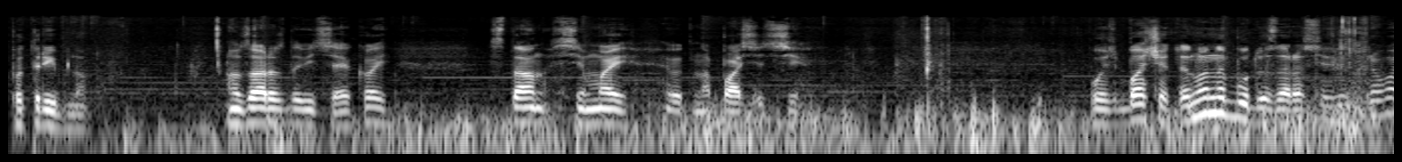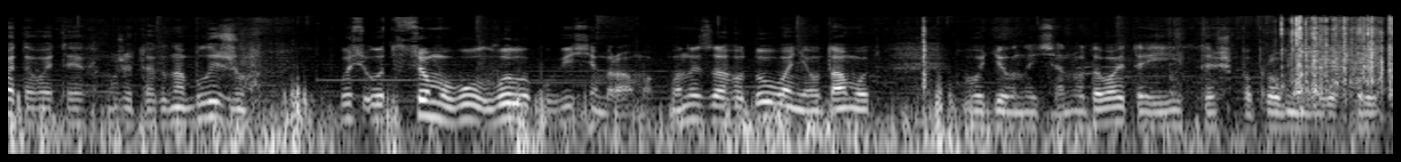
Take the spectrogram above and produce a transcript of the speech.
потрібно. От зараз дивіться, який стан сімей от на пасіці. Ось бачите, ну не буду зараз їх відкривати, давайте я може так наближу. Ось от в цьому вилупу 8 рамок. Вони загодовані, отам от годівниця. Ну давайте її теж попробуємо відкрити.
